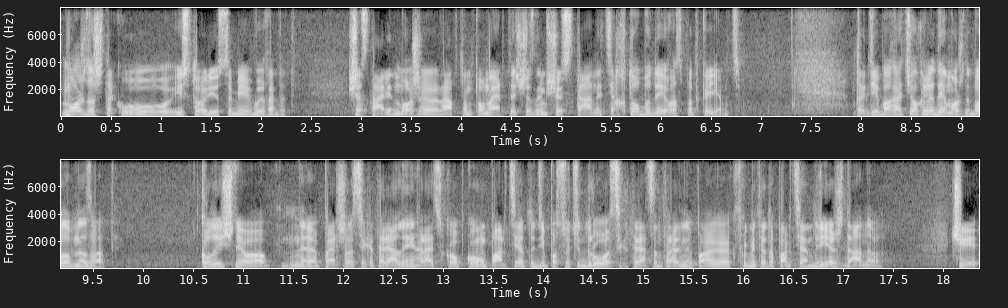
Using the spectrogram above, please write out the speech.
Можна ж таку історію собі вигадати, що Сталін може раптом померти, що з ним щось станеться. Хто буде його спадкоємцем? Тоді багатьох людей можна було б назвати. Колишнього е, першого секретаря Ленінградського обкому партії, а тоді, по суті, другого секретаря Центральної комітету партії Андрія Жданова, чи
